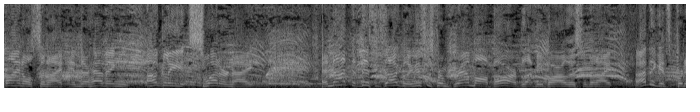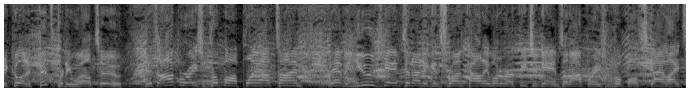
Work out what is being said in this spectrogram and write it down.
finals tonight, and they're having ugly sweater night. And not that this is ugly. This is from Grandma Barb. Let me borrow this for the night. I think it's pretty cool, and it fits pretty well, too. It's Operation Football playoff time. They have a huge game tonight against Roncalli, one of our feature games on Operation Football Skylights.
